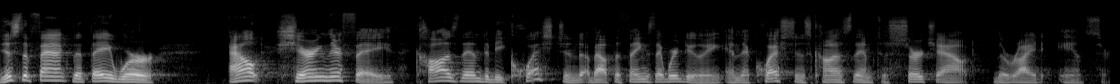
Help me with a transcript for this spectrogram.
Just the fact that they were out sharing their faith caused them to be questioned about the things they were doing, and their questions caused them to search out the right answer.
